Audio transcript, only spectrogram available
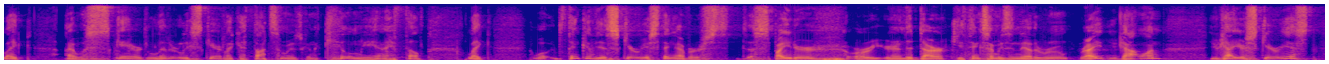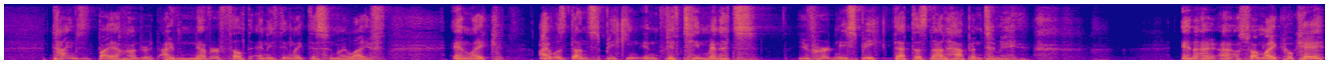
Like, I was scared, literally scared, like I thought somebody was going to kill me. I felt like, well, think of the scariest thing ever a spider, or you're in the dark, you think somebody's in the other room, right? You got one? You got your scariest? Times it by a hundred. I've never felt anything like this in my life. And like, I was done speaking in 15 minutes. You've heard me speak. That does not happen to me. And I, I, so I'm like, okay,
